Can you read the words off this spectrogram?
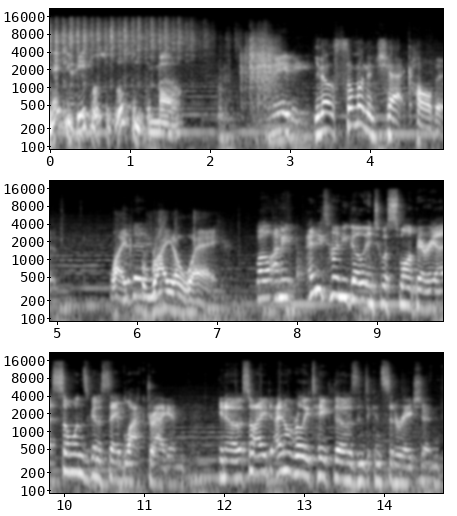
Maybe people should listen to Mo. Maybe. You know, someone in chat called it, like, Did they? right away. Well, I mean, anytime you go into a swamp area, someone's gonna say black dragon. You know, so I, I don't really take those into consideration.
